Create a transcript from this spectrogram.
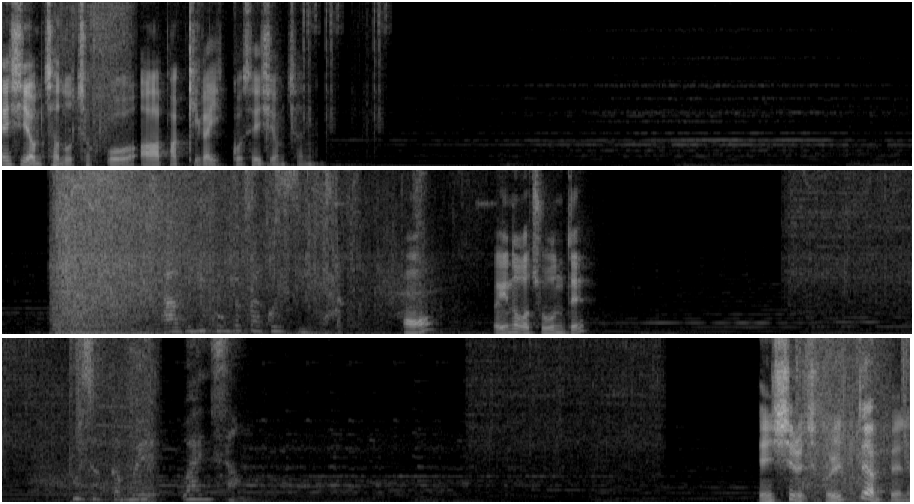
3시 염차 놓쳤고 아 바퀴가 있고 3시 염차는 아군이 공격받고 있습니다. 어? 레이너가 좋은데? 부속 건물 완성. 벤시를 절대 안 빼네.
